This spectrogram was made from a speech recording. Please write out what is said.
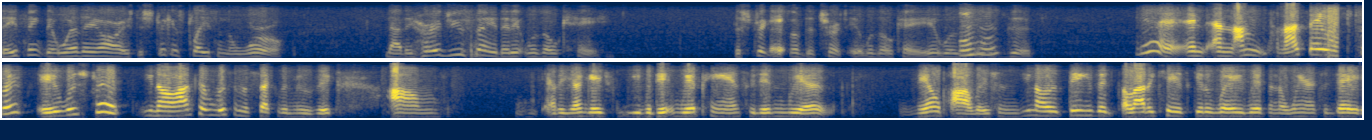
They think that where they are is the strictest place in the world. Now they heard you say that it was okay. The strictness of the church, it was okay. It was, it was Mhm. good. Yeah, and and I'm when I say it was strict, it was strict. You know, I couldn't listen to secular music. Um, at a young age, we didn't wear pants. We didn't wear nail polish, and you know things that a lot of kids get away with and are wearing today.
